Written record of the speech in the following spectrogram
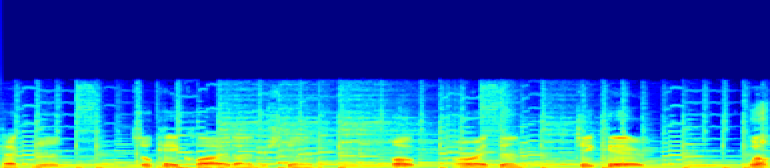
Pac-Man? It's okay, Clyde, I understand. Oh, alright then. Take care. Well,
